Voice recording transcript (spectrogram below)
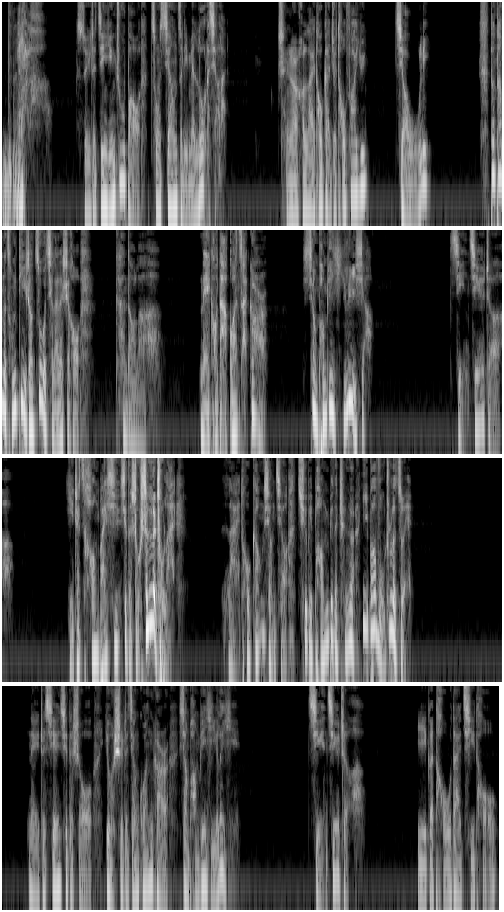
哗啦，随着金银珠宝从箱子里面落了下来。陈二和赖头感觉头发晕，脚无力。当他们从地上坐起来的时候，看到了那口大棺材盖儿。向旁边移了一下，紧接着，一只苍白纤细的手伸了出来。赖头刚想叫，却被旁边的陈二一把捂住了嘴。那只纤细的手又试着将棺盖向旁边移了移。紧接着，一个头戴旗头、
